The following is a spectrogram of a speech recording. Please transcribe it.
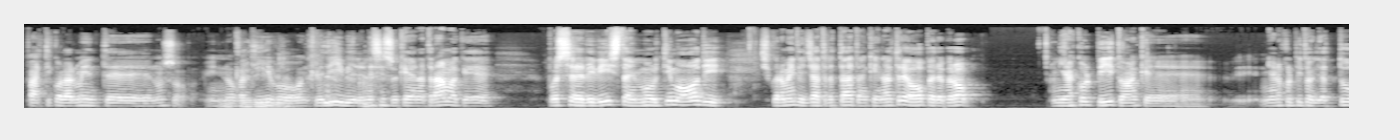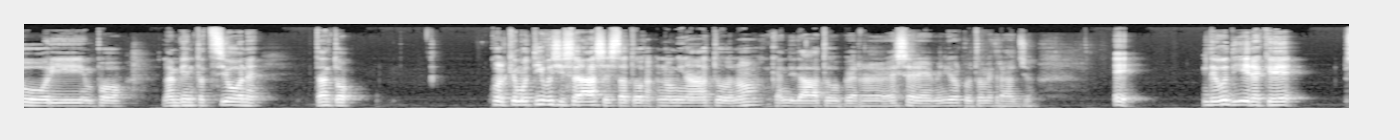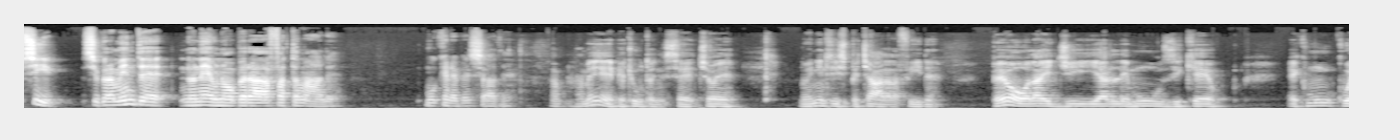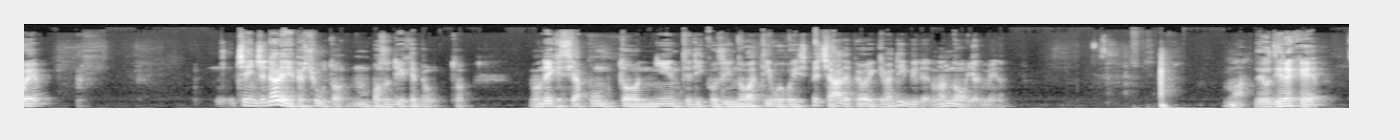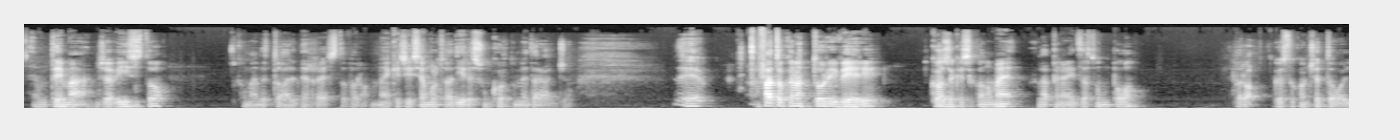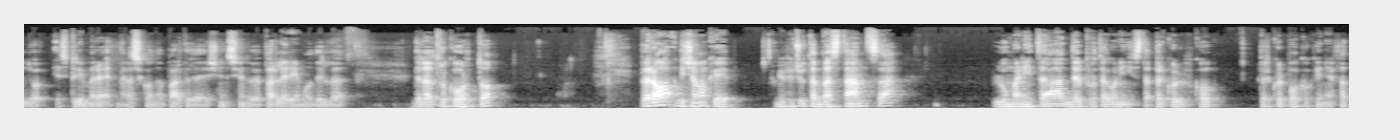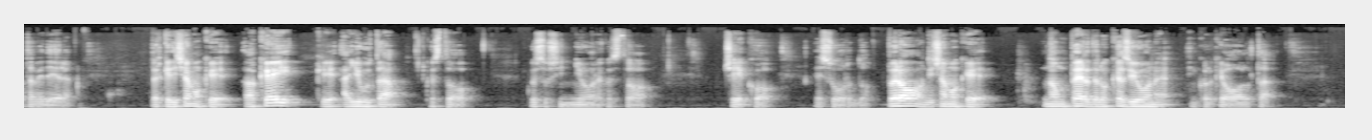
particolarmente, non so, innovativo o incredibile, nel senso che è una trama che può essere rivista in molti modi, sicuramente già trattata anche in altre opere, però mi ha colpito anche mi hanno colpito gli attori, un po' l'ambientazione, tanto qualche motivo ci sarà se è stato nominato, no? candidato per essere il miglior cortometraggio. E devo dire che sì, sicuramente non è un'opera fatta male. Voi che ne pensate? A, a me è piaciuta in sé, cioè non è niente di speciale alla fine. Però la regia, le musiche e comunque cioè in generale mi è piaciuto, non posso dire che è brutto. Non è che sia appunto niente di così innovativo o di speciale, però è gradibile, non annoia almeno. Ma devo dire che è un tema già visto, come ha detto Ale del resto, però non è che ci sia molto da dire su un cortometraggio. Eh, fatto con attori veri, cosa che secondo me l'ha penalizzato un po', però questo concetto voglio esprimere nella seconda parte della recensione dove parleremo del, dell'altro corto. Però diciamo che mi è piaciuta abbastanza l'umanità del protagonista per quel, per quel poco che ne ha fatta vedere. Perché diciamo che, ok, che aiuta questo questo signore, questo cieco e sordo. Però diciamo che non perde l'occasione in qualche volta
